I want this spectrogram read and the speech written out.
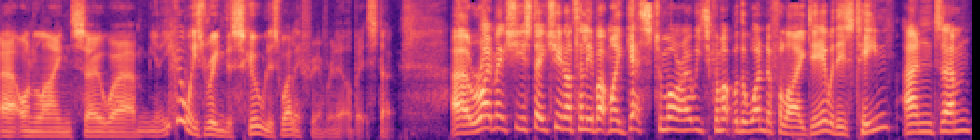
uh, online. So, um, you know, you can always ring the school as well if you're ever a little bit stuck. Uh, right, make sure you stay tuned. I'll tell you about my guest tomorrow. He's come up with a wonderful idea with his team. And um,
